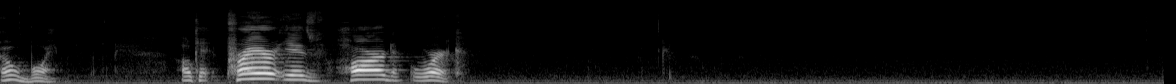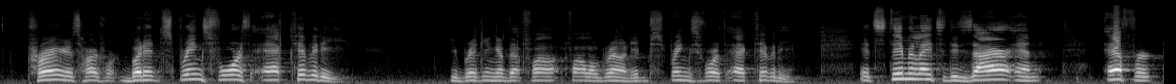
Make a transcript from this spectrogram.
Oh boy. Okay, prayer is hard work. Prayer is hard work, but it springs forth activity. You're breaking up that fallow ground. It springs forth activity. It stimulates desire and effort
